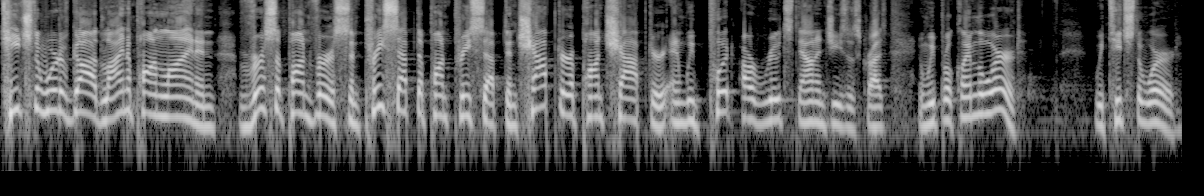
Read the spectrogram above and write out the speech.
teach the Word of God line upon line and verse upon verse and precept upon precept and chapter upon chapter, and we put our roots down in Jesus Christ and we proclaim the Word. We teach the Word.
